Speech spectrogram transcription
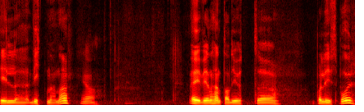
til uh, vitnene. Ja. Øyvind henta de ut uh, på lysbord.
